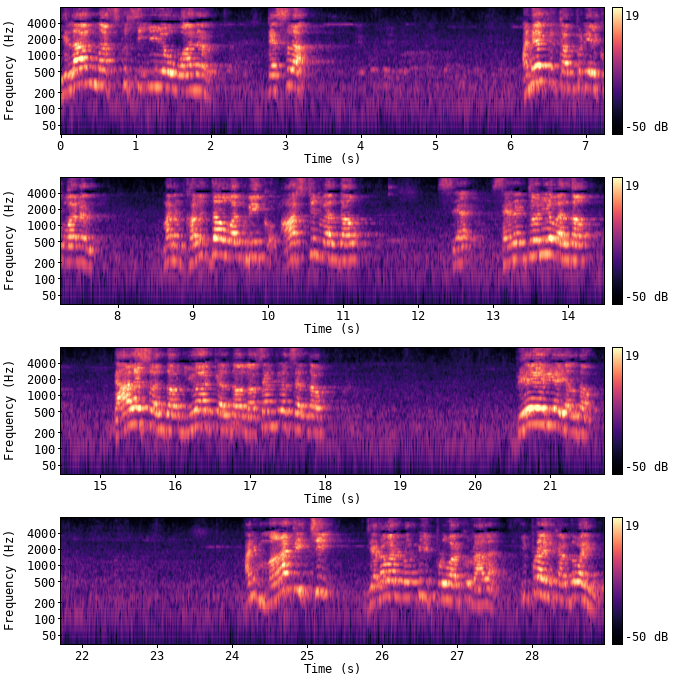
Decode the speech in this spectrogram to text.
Elon Musk CEO owner Tesla అనేక కంపెనీలకు ఓనర్. మనం కలుద్దాం వన్ వీక్ ఆస్టిన్ వెళ్దాం శా- శాన్ అంటోనియో వెళ్దాం డాలస్ వెళ్దాం న్యూయార్క్ వెళ్దాం లాస్ ఏంజలస్ వెళ్దాం బే ఏరియా వెళ్దాం. అని మాట ఇచ్చి జనవరి నుండి ఇప్పుడు వరకు రాలే. ఇప్పుడు ఆయనకు అర్థమైంది.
